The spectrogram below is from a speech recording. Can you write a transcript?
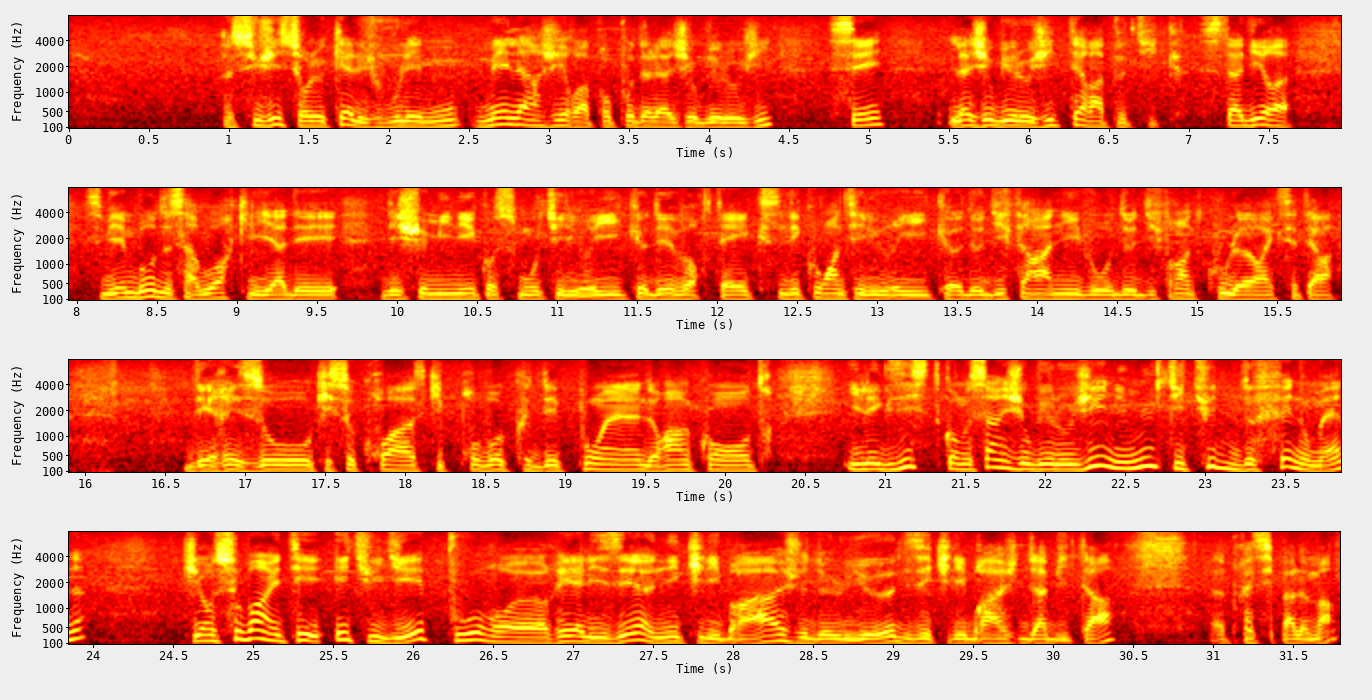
un sujet sur lequel je voulais m'élargir à propos de la géobiologie, c'est la géobiologie thérapeutique. C'est-à-dire, c'est bien beau de savoir qu'il y a des, cheminées cosmotelluriques, des vortex, des courants telluriques de différents niveaux, de différentes couleurs, etc. Des réseaux qui se croisent, qui provoquent des points de rencontre. Il existe comme ça en géobiologie une multitude de phénomènes qui ont souvent été étudiés pour euh, réaliser un équilibrage de lieux, des équilibrages d'habitats euh, principalement.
